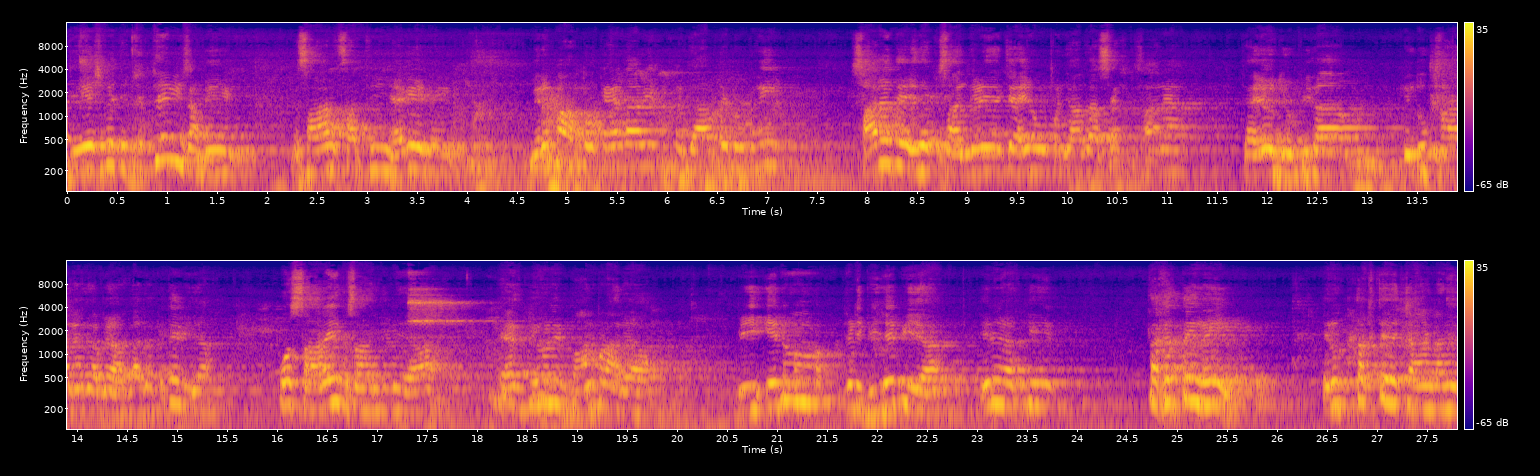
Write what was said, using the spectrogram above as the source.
ਦੇਸ਼ ਵਿੱਚ ਜਿੱਥੇ ਵੀ ਸਾਡੇ ਕਿਸਾਨ ਸਾਥੀ ਹੈਗੇ ਨੇ, ਮੇਰੇ ਭਾਵ ਤੋਂ ਕਹਿਣ ਦਾ ਵੀ ਪੰਜਾਬ ਦੇ ਲੋਕ ਨਹੀਂ ਸਾਰੇ ਦੇਸ਼ ਦੇ ਕਿਸਾਨ ਜਿਹੜੇ ਆ, ਚਾਹੇ ਉਹ ਪੰਜਾਬ ਦਾ ਸਿੱਖ ਕਿਸਾਨ ਆ, ਚਾਹੇ ਉਹ ਯੂਪੀ ਦਾ, ਹਿੰਦੂ ਕਿਸਾਨ ਆ ਜਾਂ ਬਿਹਾਰ ਦਾ ਜਾਂ ਕਿਤੇ ਵੀ ਆ, ਉਹ ਸਾਰੇ ਕਿਸਾਨ ਜਿਹੜੇ ਆ, ਐਤਕੀ ਉਹਨਾਂ ਨੇ ਮਾਨ ਬਣਾ ਲਿਆ ਵੀ ਇਹਨੂੰ ਜਿਹੜੀ ਬੀਜੇਪੀ ਆ, ਇਹਨੇ ਆਪਕੀ ਤਖਤ ਤੇ ਨਹੀਂ, ਇਹਨੂੰ ਤਖਤੇ ਦੇ ਚਾਣ ਲਾਣੇ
